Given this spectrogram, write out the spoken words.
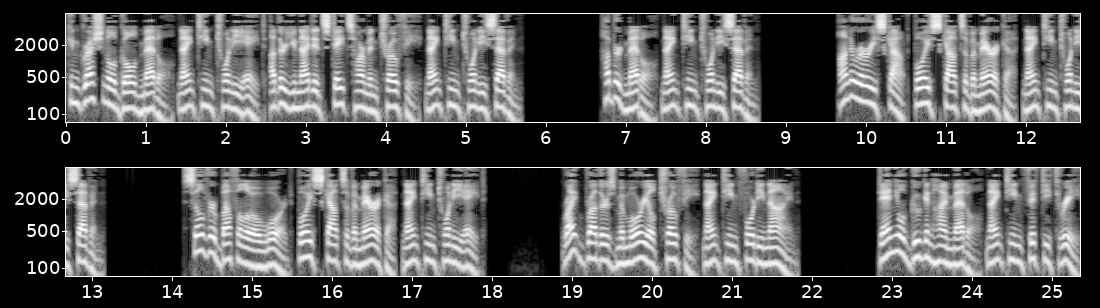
Congressional Gold Medal 1928 Other United States Harmon Trophy 1927 Hubbard Medal 1927 Honorary Scout Boy Scouts of America 1927 Silver Buffalo Award Boy Scouts of America 1928 Wright Brothers Memorial Trophy 1949 Daniel Guggenheim Medal 1953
